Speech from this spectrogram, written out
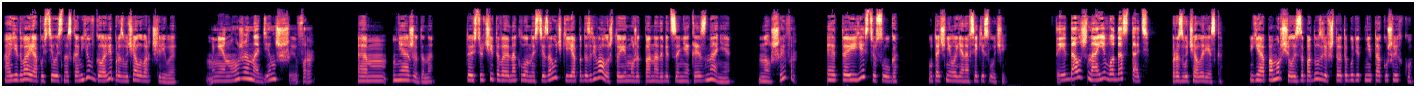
А едва я опустилась на скамью, в голове прозвучало ворчливое. «Мне нужен один шифр». Эм, неожиданно. То есть, учитывая наклонности заучки, я подозревала, что ей может понадобиться некое знание. Но шифр? Это и есть услуга? Уточнила я на всякий случай. «Ты должна его достать», — прозвучало резко. Я поморщилась, заподозрив, что это будет не так уж легко.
